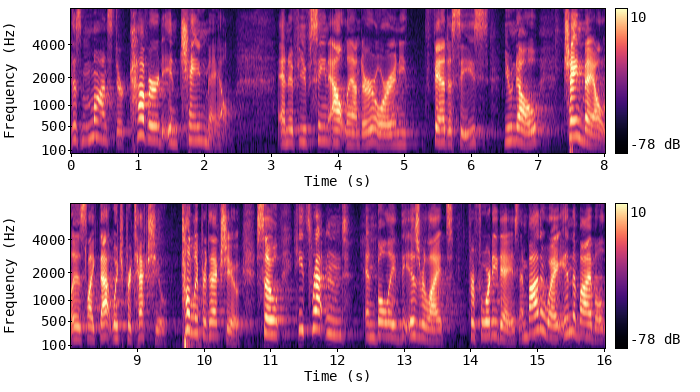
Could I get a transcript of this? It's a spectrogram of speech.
this monster covered in chainmail. And if you've seen Outlander or any fantasies, you know chainmail is like that which protects you, totally protects you. So he threatened and bullied the Israelites for 40 days. And by the way, in the Bible,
